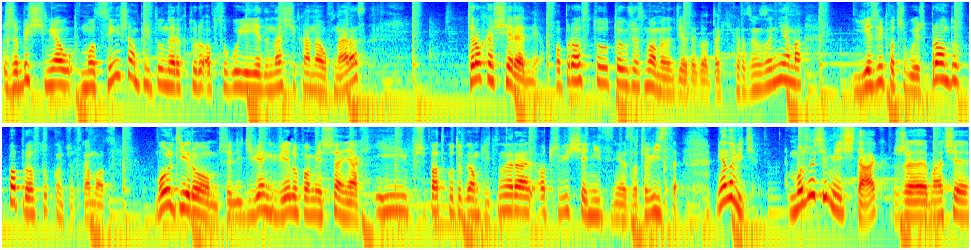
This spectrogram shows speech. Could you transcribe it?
Żebyś miał mocniejszy amplituner, który obsługuje 11 kanałów naraz, trochę średnio. Po prostu to już jest moment, gdzie tego takich rozwiązań nie ma. Jeżeli potrzebujesz prądu, po prostu końcówka mocy. Multiroom, czyli dźwięk w wielu pomieszczeniach i w przypadku tego amplitunera oczywiście nic nie jest oczywiste. Mianowicie, możecie mieć tak, że macie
